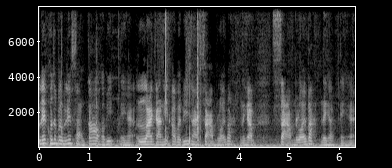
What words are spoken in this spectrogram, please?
เลขค้นเบอร์มาเลขสองเก้าครับพี่นี่ฮะรายการนี้เอาไปพี่ชายสามร้อยบาทนะครับสามร้อยบาทนะครับนี่ฮะ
